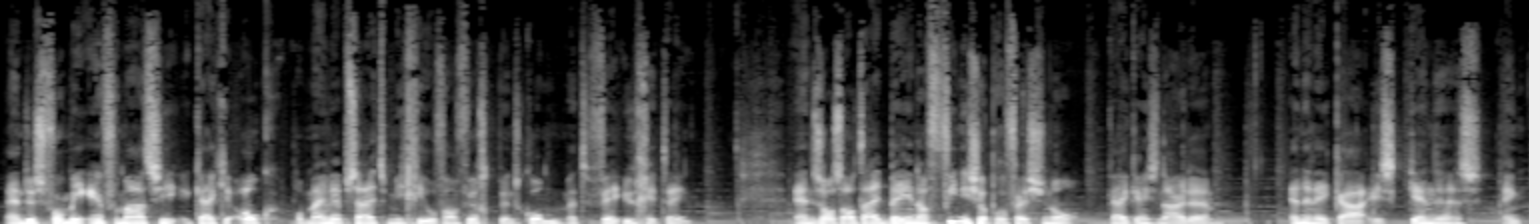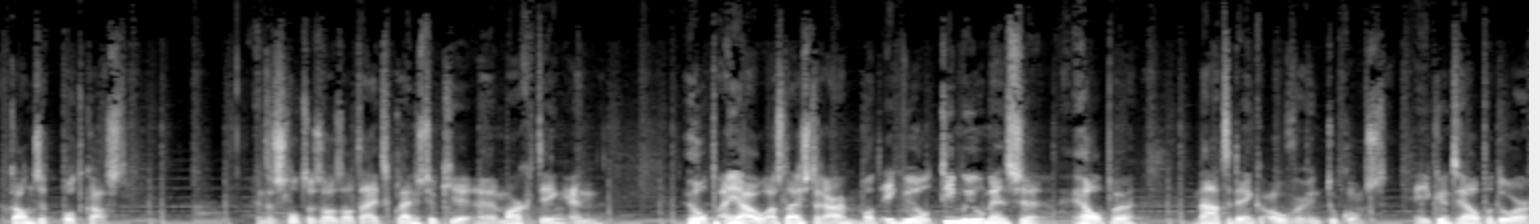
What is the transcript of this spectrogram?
En dus voor meer informatie kijk je ook op mijn website michielvanvugt.com met V-U-G-T. En zoals altijd, ben je nou financieel professional? Kijk eens naar de NNEK is Kennis en Kansen podcast. En tenslotte, zoals altijd, een klein stukje marketing en hulp aan jou als luisteraar. Want ik wil 10 miljoen mensen helpen na te denken over hun toekomst. En je kunt helpen door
